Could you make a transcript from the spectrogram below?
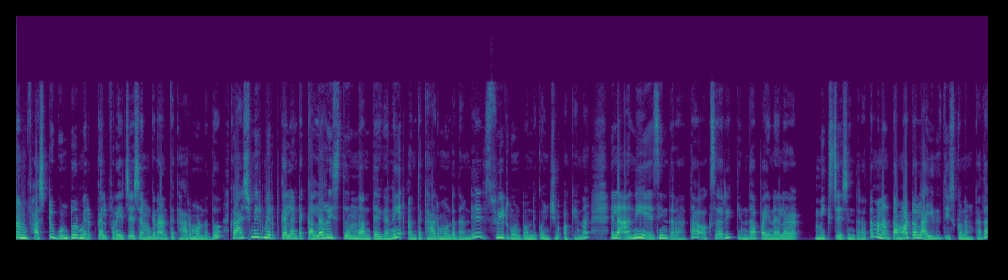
మనం ఫస్ట్ గుంటూరు మిరపకాయలు ఫ్రై చేసాం కానీ అంత కారం ఉండదు. కాశ్మీర్ మిరపకాయలు అంటే కలర్ ఇస్తుంది అంతేగాని అంత కారం ఉండదండి. స్వీట్గా ఉంటుంది కొంచెం ఓకేనా? ఇలా అన్నీ వేసిన తర్వాత ఒకసారి కింద పైన ఇలా మిక్స్ చేసిన తర్వాత మనం టమాటాలు ఐదు తీసుకున్నాం కదా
